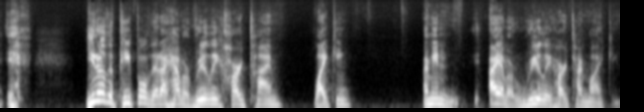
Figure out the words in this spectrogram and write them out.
you know the people that I have a really hard time liking? I mean, I have a really hard time liking.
